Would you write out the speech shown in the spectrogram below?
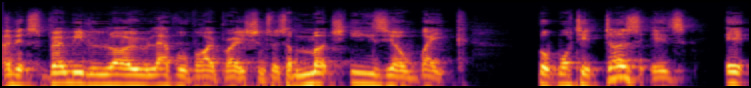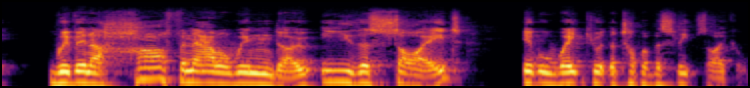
and it's very low level vibration. So it's a much easier wake. But what it does is it within a half an hour window, either side, it will wake you at the top of a sleep cycle.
